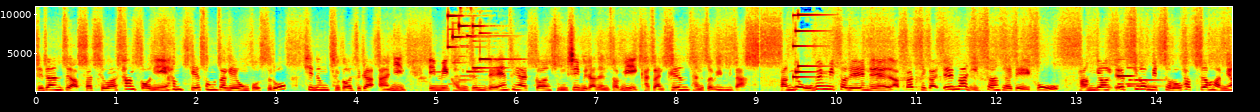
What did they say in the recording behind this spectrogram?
대단지 아파트와 상권이 함께 성장해온 곳으로 신흥 주거지가 아닌 이미 검증된 생활권 중심이라는 점이 가장 큰 장점입니다. 반경 500m 내에는 아파트가 1만 2천 세대이고 반경 1km로 확정하면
